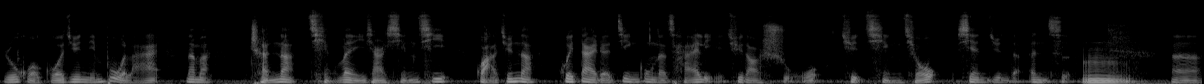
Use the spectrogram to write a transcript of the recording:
如果国君您不来，那么臣呢，请问一下刑期，寡君呢？会带着进贡的彩礼去到蜀去请求先君的恩赐。嗯，呃，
